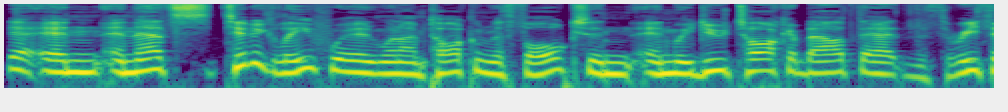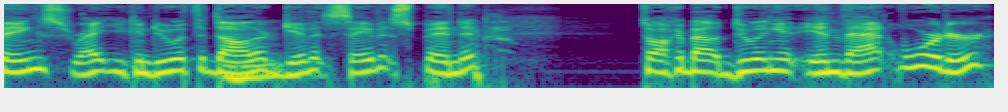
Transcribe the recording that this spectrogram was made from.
Yeah, and and that's typically when when I'm talking with folks, and and we do talk about that the three things, right? You can do with the dollar: Mm-hmm. give it, save it, spend it. talk about doing it in that order,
